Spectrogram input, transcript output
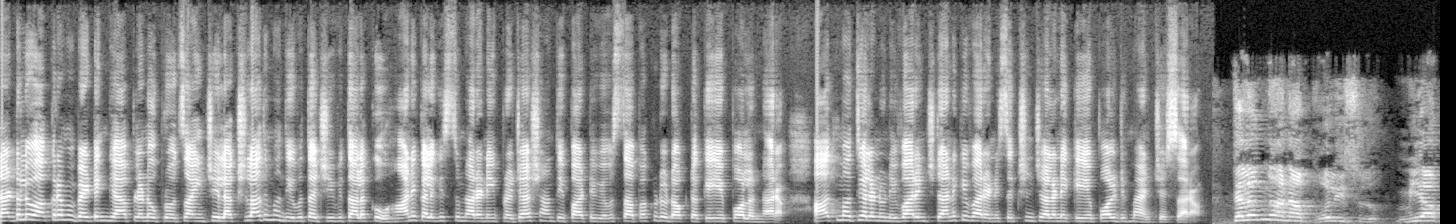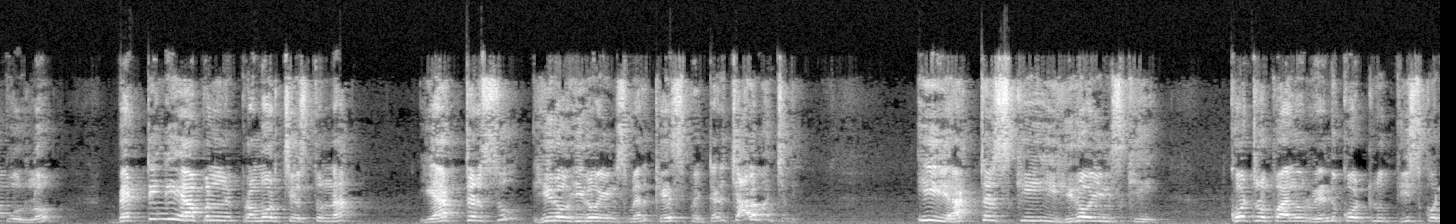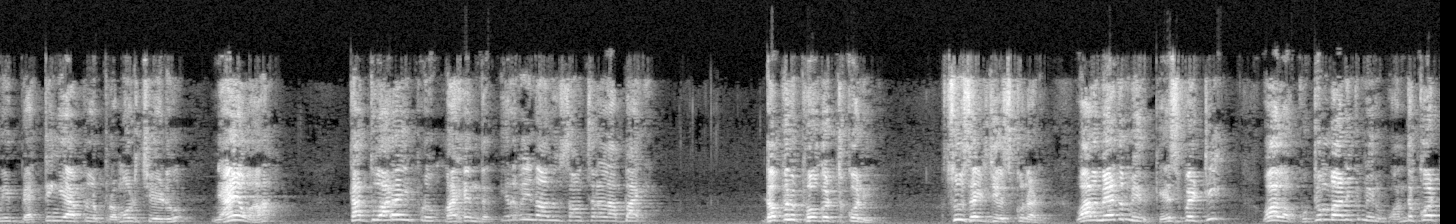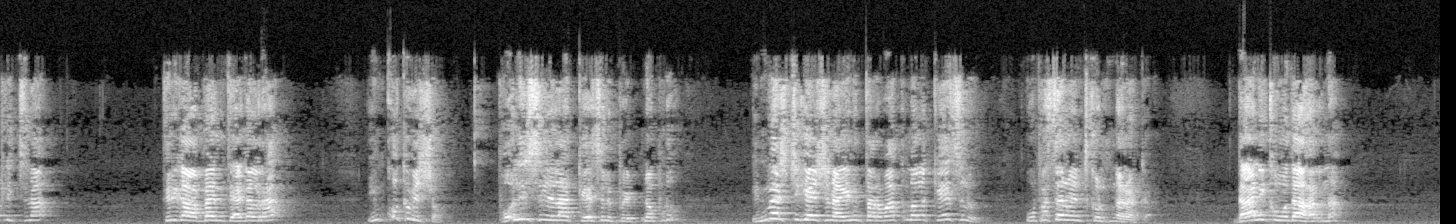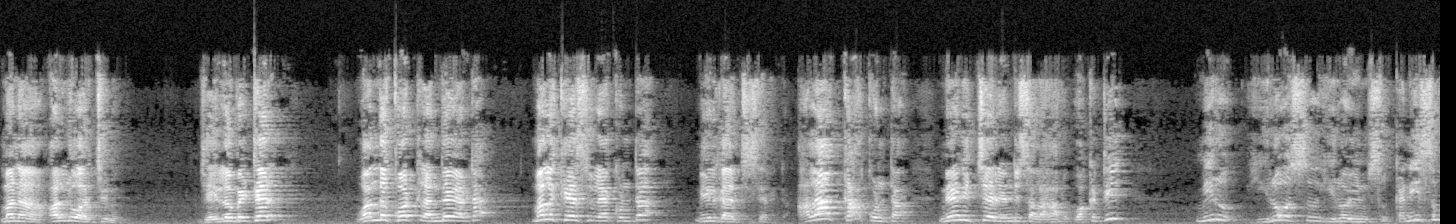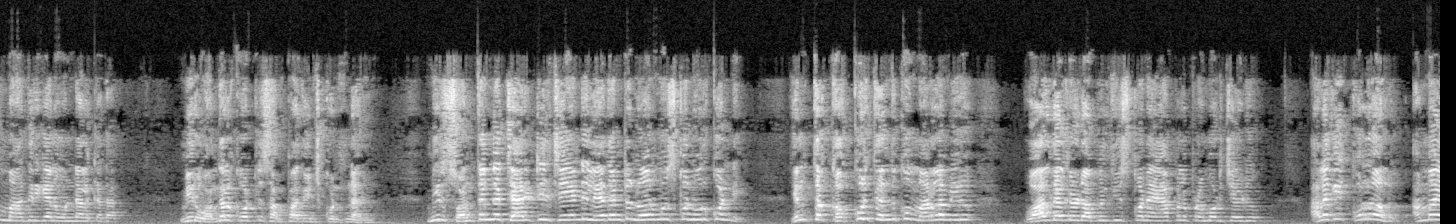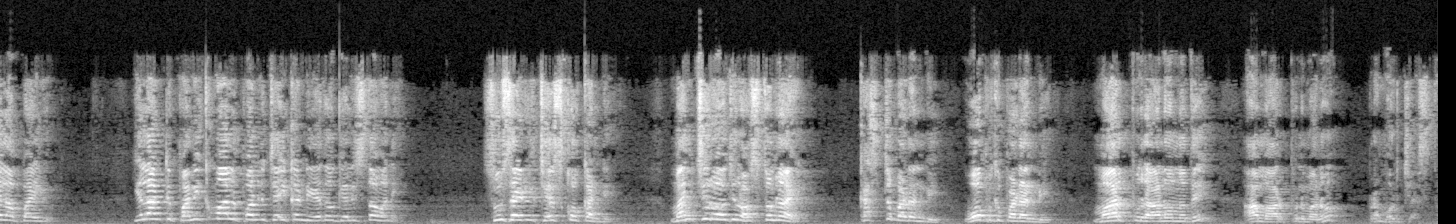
నటులు అక్రమ బెట్టింగ్ యాప్లను ప్రోత్సహించి లక్షలాది మంది యువత జీవితాలకు హాని కలిగిస్తున్నారని ప్రజాశాంతి పార్టీ వ్యవస్థాపకుడు డాక్టర్ కేఏ పాల్ అన్నారు. ఆత్మహత్యలను నివారించడానికి వారిని శిక్షించాలని కేఏ పాల్ డిమాండ్ చేశారు. తెలంగాణ పోలీసులు మియాపూర్లో బెట్టింగ్ యాప్లను ప్రమోట్ చేస్తున్న యాక్టర్స్ హీరో హీరోయిన్స్ మీద కేసు పెట్టారు. చాలా మంచిది. ఈ యాక్టర్స్కి ఈ హీరోయిన్స్కి కోటి రూపాయలు రెండు కోట్లు తీసుకొని బెట్టింగ్ యాప్లు ప్రమోట్ చేయడం న్యాయమా? తద్వారా ఇప్పుడు మహేందర్ ఇరవై నాలుగు సంవత్సరాల అబ్బాయి డబ్బులు పోగొట్టుకొని సూసైడ్ చేసుకున్నాడు. వాళ్ళ మీద మీరు కేసు పెట్టి వాళ్ళ కుటుంబానికి మీరు వంద కోట్లు ఇచ్చినా తిరిగి ఆ అబ్బాయిని తేగలరా? ఇంకొక విషయం పోలీసులు ఇలా కేసులు పెట్టినప్పుడు ఇన్వెస్టిగేషన్ అయిన తర్వాత మళ్ళీ కేసులు ఉపసంహరించుకుంటున్నారట. దానికి ఉదాహరణ మన అల్లు అర్జున్. జైల్లో పెట్టారు. వంద కోట్లు అందేయట. మళ్ళీ కేసు లేకుండా నీళ్ళు గాల్చేశారట. అలా కాకుండా నేను ఇచ్చే రెండు సలహాలు. ఒకటి మీరు హీరోస్ హీరోయిన్స్ కనీసం మాదిరిగానే ఉండాలి కదా. మీరు వందల కోట్లు సంపాదించుకుంటున్నారు. మీరు సొంతంగా చారిటీలు చేయండి లేదంటే నోరు మూసుకొని ఊరుకోండి. ఇంత కక్కుర్తి ఎందుకు మరలా మీరు వాళ్ళ దగ్గర డబ్బులు తీసుకొని యాప్లు ప్రమోట్ చేయడం? అలాగే కుర్రోలు అమ్మాయిలు అబ్బాయిలు. ఇలాంటి పనికిమాలు పనులు చేయకండి ఏదో గెలుస్తామని. సూసైడ్లు చేసుకోకండి. మంచి రోజులు వస్తున్నాయి. కష్టపడండి ఓపిక పడండి. మార్పు రానున్నది. ఆ మార్పును మనం ప్రమోట్ చేస్తాం.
